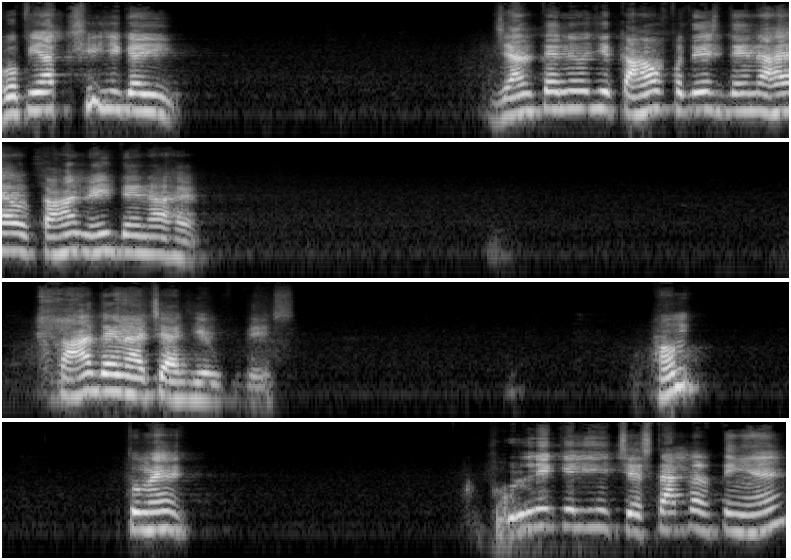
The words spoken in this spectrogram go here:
गोपियाँ खींच गई। जानते नहीं ये कहा उपदेश देना है और कहा नहीं देना है। कहा देना चाहिए उपदेश? हम तुम्हें भूलने के लिए चेष्टा करती हैं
